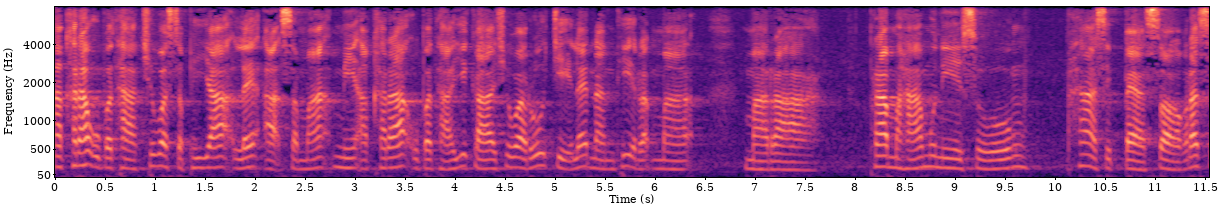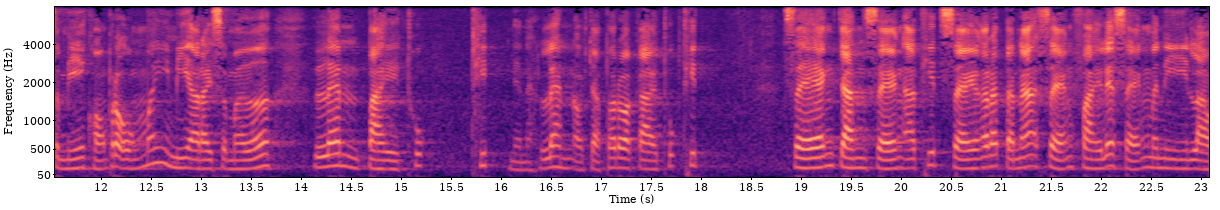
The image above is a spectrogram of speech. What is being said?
อัคราอุปถากชื่อว่าสพิยะและอัสมะ มีอัคราอุปถายิกาชื่อว่ารุจิและนันทิรมามารา พระมหามุนีสูง 58 ศอกรัศมีของพระองค์ไม่มีอะไรเสมอเล่นไปทุกทิศเนี่ยนะเล่นออกจากพระวรากายทุกทิศ แสงจันทร์แสงอาทิตย์แสงรัตนะแสงไฟและแสงมณีเหล่า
